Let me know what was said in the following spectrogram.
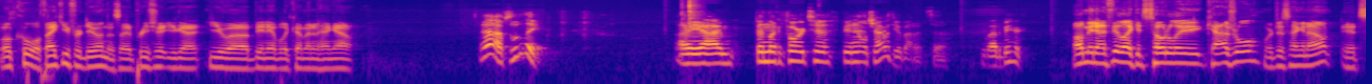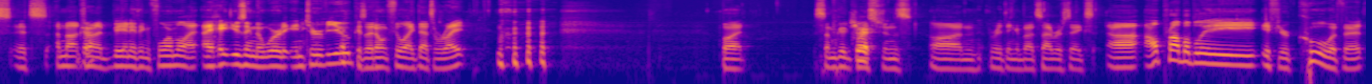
Well, cool. Thank you for doing this. I appreciate you got you uh, being able to come in and hang out. Yeah, absolutely. I, I'm been looking forward to being able to chat with you about it. So I'm glad to be here. I mean, I feel like it's totally casual. We're just hanging out. It's it's. I'm not okay. trying to be anything formal. I, I hate using the word interview because I don't feel like that's right. but some good sure. questions on everything about cyber stakes. Uh, I'll probably, if you're cool with it,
